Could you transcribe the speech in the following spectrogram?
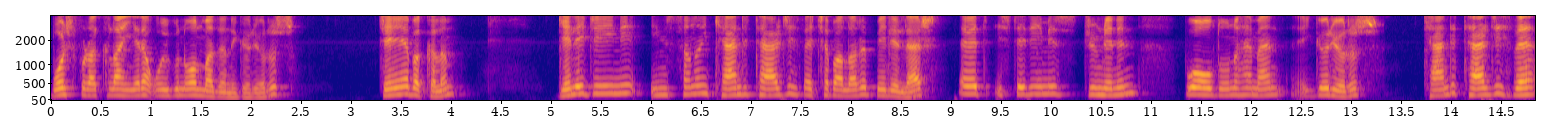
boş bırakılan yere uygun olmadığını görüyoruz. C'ye bakalım. Geleceğini insanın kendi tercih ve çabaları belirler. Evet istediğimiz cümlenin bu olduğunu hemen e, görüyoruz. Kendi tercih ve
